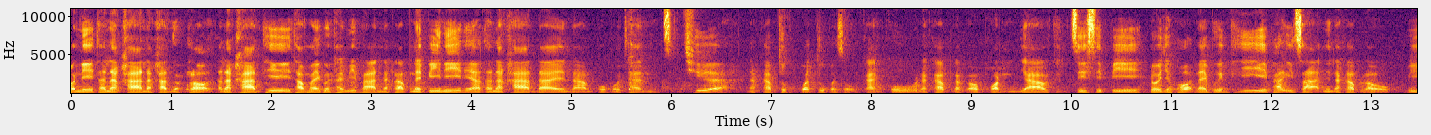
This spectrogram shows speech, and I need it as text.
วันนี้ธนาคารอาคารสงเคราะห์ธนาคารที่ทำให้คนไทยมีบ้านนะครับ ในปีนี้เนี่ยธนาคารได้นำโปรโมชั่นสินเชื่อนะครับทุกวัตถุประสงค์การกู้นะครับแล้วก็ผ่อนยาวถึง 40 ปี โดยเฉพาะในพื้นที่ภาคอีสานนี่นะครับเรามี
